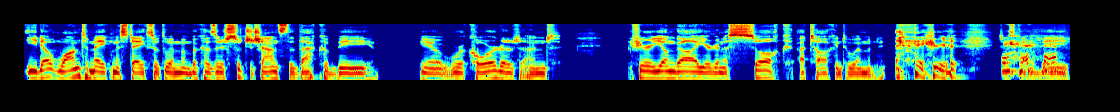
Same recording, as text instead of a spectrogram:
you don't want to make mistakes with women because there's such a chance that that could be, you know, recorded and if you're a young guy, you're going to suck at talking to women. you're just going to be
